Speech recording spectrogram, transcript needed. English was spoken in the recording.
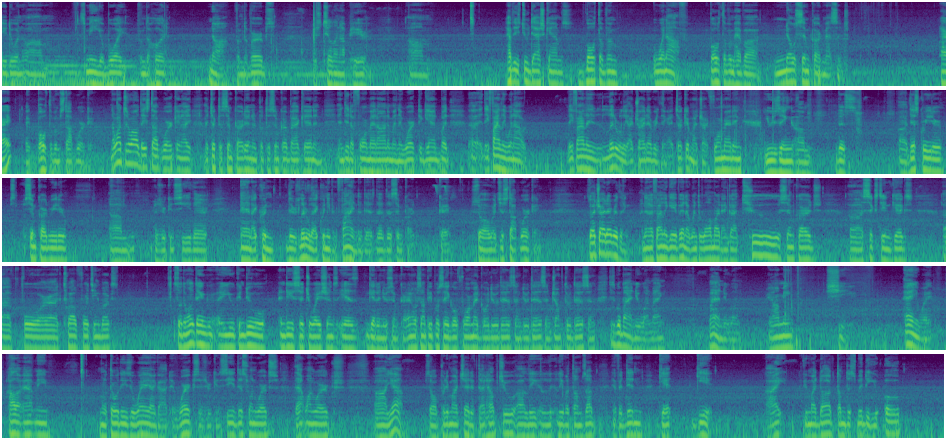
you doing? Um, it's me, your boy from the hood. Nah, from the burbs. Just chilling up here. Um, have these two dash cams. Both of them went off. Both of them have a no SIM card message. All right. Both of them stopped working. Now once in a while they stopped working. I, I took the SIM card in and put the SIM card back in and, and did a format on them and they worked again. But uh, they finally went out. They finally, literally, I tried everything. I took them, I tried formatting using um, this uh, disk reader, SIM card reader, um, as you can see there. And I couldn't, there's literally, I couldn't even find the, the, the SIM card. Okay. So it just stopped working. So I tried everything. And then I finally gave in. I went to Walmart and got two SIM cards, uh, 16 gigs, uh, for uh, 12, 14 bucks. So the only thing you can do in these situations is get a new SIM card. I know some people say go format, go do this and do this and jump through this and just go buy a new one, man. Buy a new one. You know what I mean? She. Anyway, holler at me. I'm gonna throw these away. I got it works as you can see. This one works. That one works. Uh, yeah. So pretty much it. If that helped you, uh, leave, leave a thumbs up. If it didn't, get get. Alright? If you're my dog, thumb this video you up.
